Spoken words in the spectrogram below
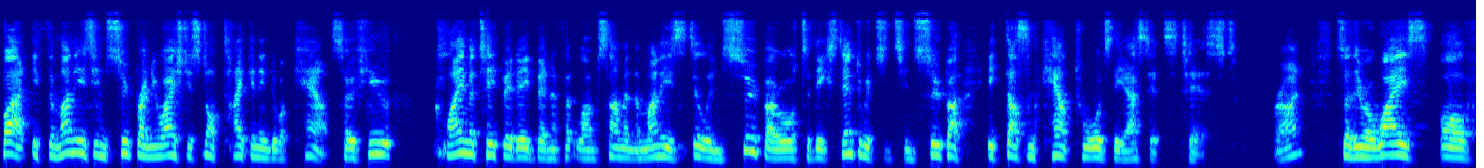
But if the money is in superannuation, it's not taken into account. So if you claim a TPD benefit lump sum and the money is still in super or to the extent to which it's in super, it doesn't count towards the assets test, right? So there are ways of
